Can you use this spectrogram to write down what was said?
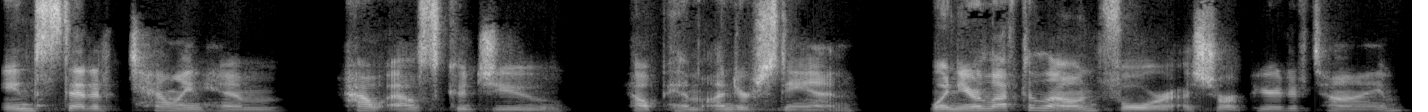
instead of telling him how else could you help him understand when you're left alone for a short period of time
